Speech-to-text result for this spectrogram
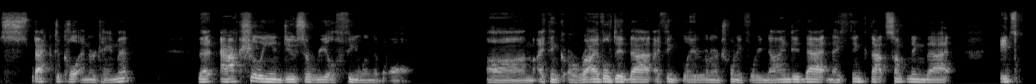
spectacle entertainment that actually induce a real feeling of awe. Um, I think Arrival did that. I think Blade Runner 2049 did that. And I think that's something that it's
